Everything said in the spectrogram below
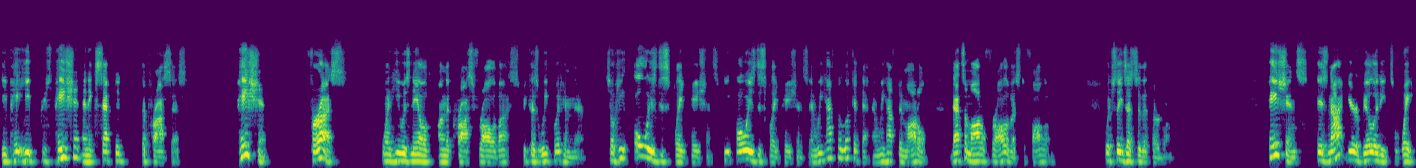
He, he was patient and accepted the process. Patient for us when he was nailed on the cross for all of us because we put him there. So he always displayed patience. He always displayed patience. And we have to look at that and we have to model. That's a model for all of us to follow, which leads us to the third one. Patience is not your ability to wait,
